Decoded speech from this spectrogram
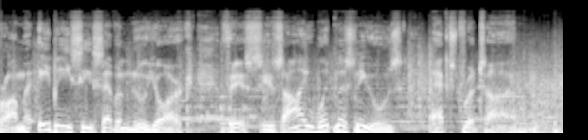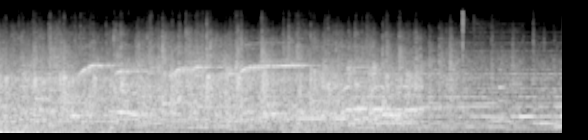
From ABC7 New York, this is Eyewitness News Extra Time.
